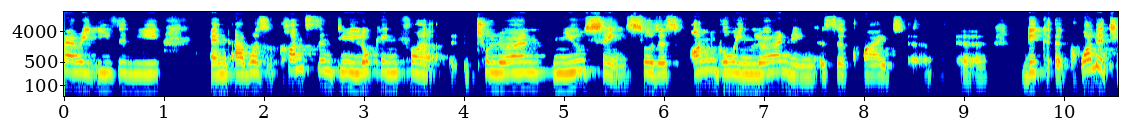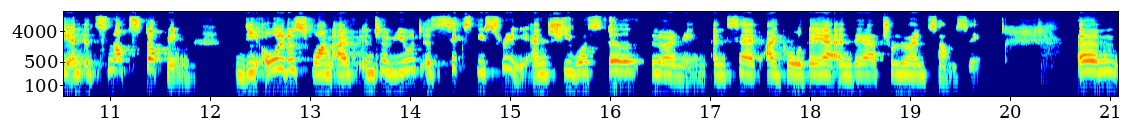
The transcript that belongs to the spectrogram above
very easily and i was constantly looking for to learn new things. So this ongoing learning is a quite uh, uh, big uh, quality and it's not stopping. The oldest one i've interviewed is 63 and she was still learning and said i go there and there to learn something. Um,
